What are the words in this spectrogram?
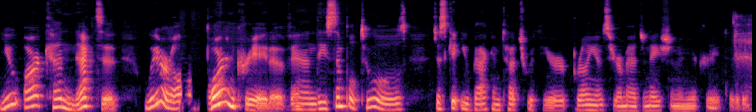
You are connected. We are all born creative, and these simple tools just get you back in touch with your brilliance, your imagination, and your creativity.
